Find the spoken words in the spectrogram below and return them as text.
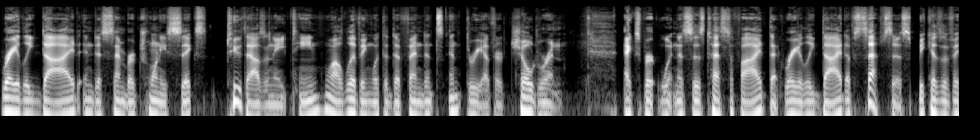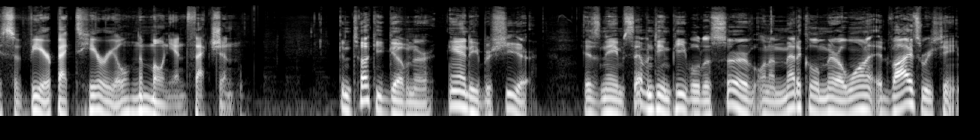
Rayleigh died in December 26, 2018, while living with the defendants and three other children. Expert witnesses testified that Rayleigh died of sepsis because of a severe bacterial pneumonia infection. Kentucky Governor Andy Beshear has named 17 people to serve on a medical marijuana advisory team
